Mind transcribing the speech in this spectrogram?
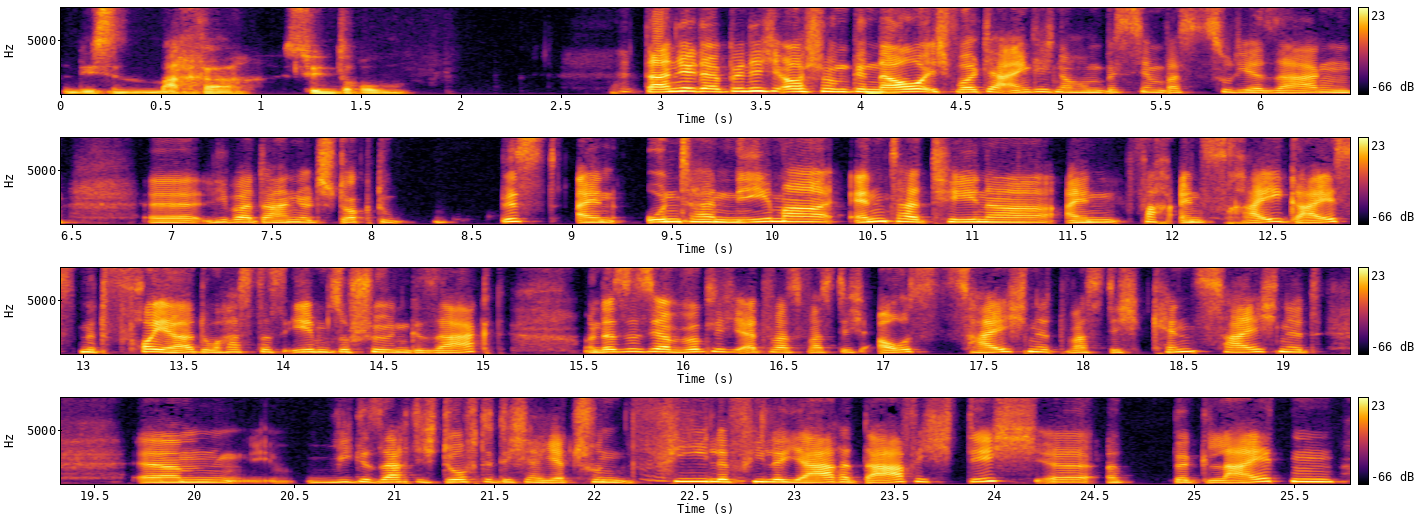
an diesem Macher-Syndrom. Daniel, da bin ich auch schon genau. Ich wollte ja eigentlich noch ein bisschen was zu dir sagen. Äh, lieber Daniel Stock, du bist ein Unternehmer, Entertainer, einfach ein Freigeist mit Feuer. Du hast das eben so schön gesagt. Und das ist ja wirklich etwas, was dich auszeichnet, was dich kennzeichnet. Ähm, wie gesagt, ich durfte dich ja jetzt schon viele, viele Jahre, darf ich dich äh, begleiten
